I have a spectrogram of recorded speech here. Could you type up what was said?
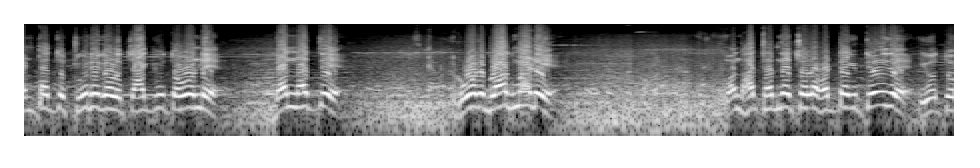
ಎಂಟತ್ತು ಚೂರಿಗಳು ಚಾಕು ತಗೊಂಡು ಬೆನ್ನು ಹತ್ತಿ ರೋಡ್ ಬ್ಲಾಕ್ ಮಾಡಿ ಒಂದು ಹತ್ತು ಹದಿನೈದು ಸಲ ಹೊಟ್ಟೆಗೆ ತಿಳಿದು. ಇವತ್ತು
